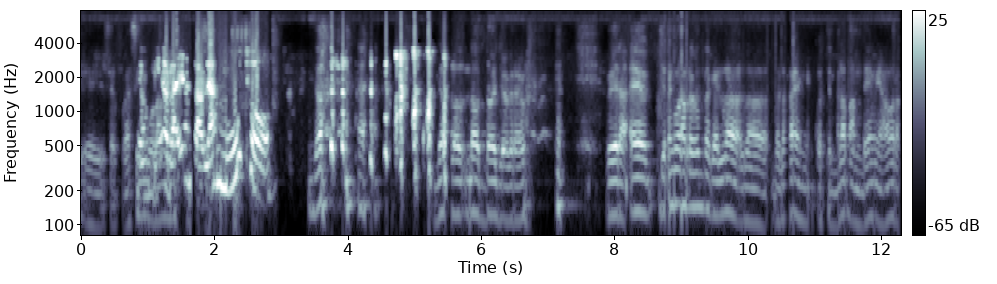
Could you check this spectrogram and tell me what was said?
eh, se fue así. Dios mío, Ryan, hablas mucho. los, los dos, yo creo. Mira, eh, yo tengo una pregunta que es la, la ¿verdad? en cuestión de la pandemia ahora.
